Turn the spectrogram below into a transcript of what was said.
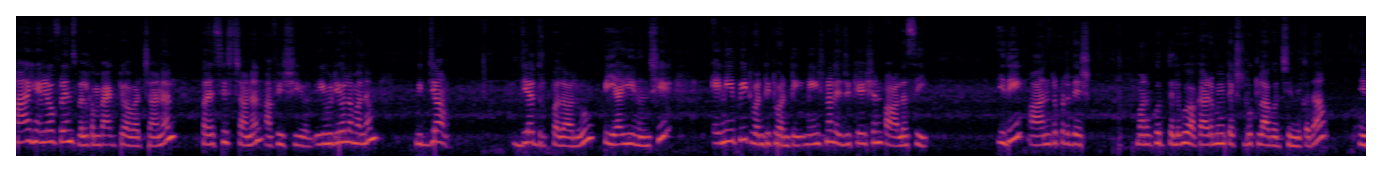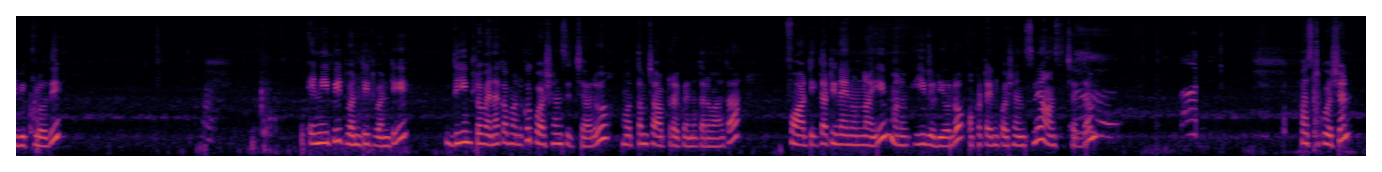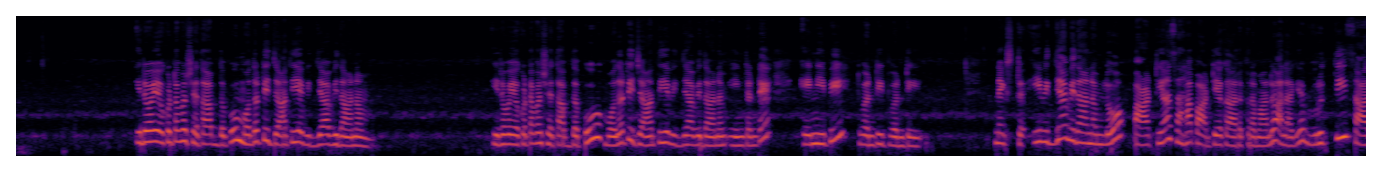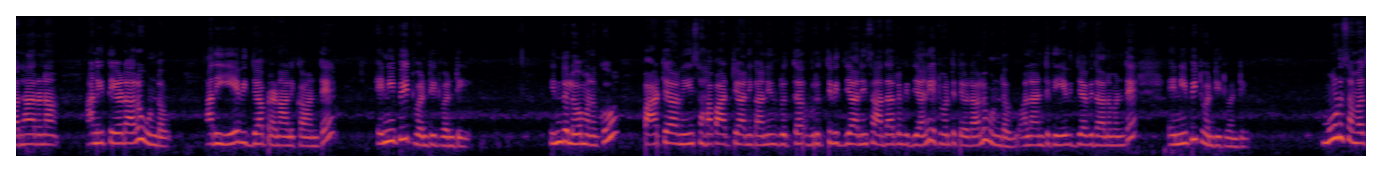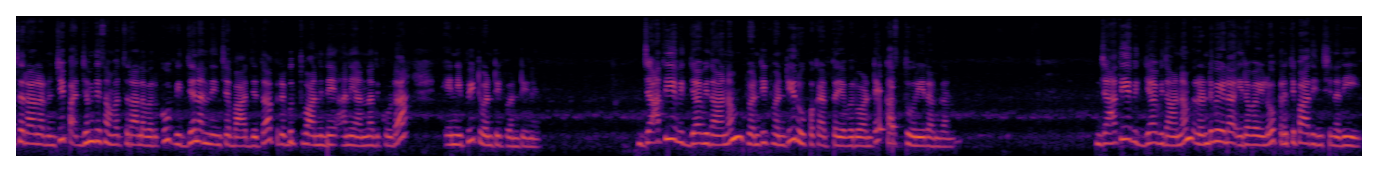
Hi hello friends welcome back to our channel precis channel official ఈ వీడియోలో మనం విద్యా విద్యా దృక్పథాలు పిఐఈ నుంచి NEP twenty twenty national education policy ఇది ఆంధ్రప్రదేశ్ మనకు తెలుగు అకాడమీ టెక్స్ట్ బుక్ లాగా వచ్చింది కదా ఈ బుక్లోది ఎన్ఈపి ట్వంటీ ట్వంటీ దీంట్లో వెనక మనకు క్వశ్చన్స్ ఇచ్చారు. మొత్తం చాప్టర్ అయిపోయిన తర్వాత ఫార్టీ థర్టీ నైన్ ఉన్నాయి. మనం ఈ వీడియోలో ఒక టెన్ క్వశ్చన్స్ని ఆన్సర్ చేద్దాం. ఫస్ట్ క్వశ్చన్ ఇరవై ఒకటవ శతాబ్దపు మొదటి జాతీయ విద్యా విధానం. ఇరవై ఒకటవ శతాబ్దపు మొదటి జాతీయ విద్యా విధానం ఏంటంటే ఎన్ఈపి ట్వంటీ ట్వంటీ నెక్స్ట్ ఈ విద్యా విధానంలో పాఠ్య సహ పాఠ్య కార్యక్రమాలు అలాగే వృత్తి సాధారణ అని తేడాలు ఉండవు. అది ఏ విద్యా ప్రణాళిక అంటే ఎన్ఈపి ట్వంటీ ట్వంటీ ఇందులో మనకు పాఠ్యాన్ని సహపాఠ్యాన్ని కానీ వృత్త వృత్తి విద్య అని సాధారణ విద్య అని ఎటువంటి తేడాలు ఉండవు. అలాంటిది ఏ విద్యా విధానం అంటే ఎన్ఈపి ట్వంటీ ట్వంటీ మూడు సంవత్సరాల నుంచి పద్దెనిమిది సంవత్సరాల వరకు విద్యను అందించే బాధ్యత ప్రభుత్వానిదే అని అన్నది కూడా ఎన్ఈపి ట్వంటీ ట్వంటీనే. జాతీయ విద్యా విధానం ట్వంటీ ట్వంటీ రూపకర్త ఎవరు అంటే కస్తూరి రంగన్. జాతీయ విద్యా విధానం రెండు వేల ఇరవైలో ప్రతిపాదించినది.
